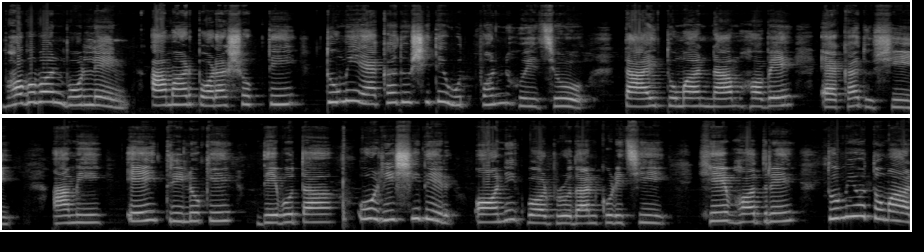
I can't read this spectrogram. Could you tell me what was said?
ভগবান বললেন, আমার পরাশক্তি, তুমি একাদশীতে উৎপন্ন হয়েছ। তাই তোমার নাম হবে একাদশী। আমি এই ত্রিলোকে দেবতা ও ঋষিদের অনেক বর প্রদান করেছি। হে ভদ্রে, তুমিও তোমার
